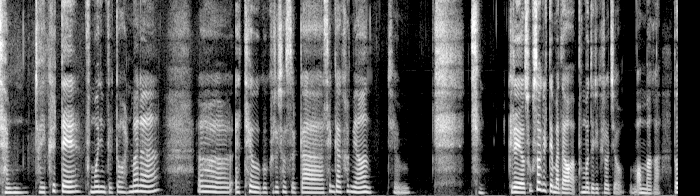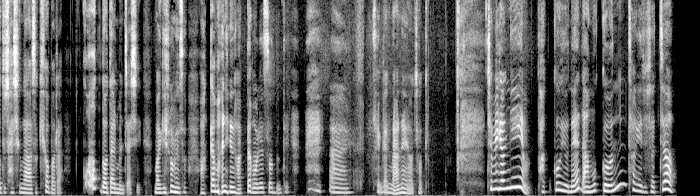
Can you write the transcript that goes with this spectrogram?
참, 저희 클 때 부모님들도 얼마나, 어, 애태우고 그러셨을까 생각하면, 좀, 참, 그래요. 속 썩일 때마다 부모들이 그러죠. 엄마가. 너도 자식 낳아서 키워봐라. 꼭 너 닮은 자식. 막 이러면서 악담 아닌 악담을 했었는데. 아 생각나네요, 저도. 최미경님, 박구윤의 나무꾼 청해 주셨죠?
